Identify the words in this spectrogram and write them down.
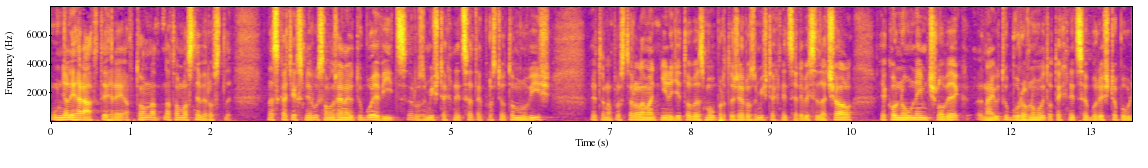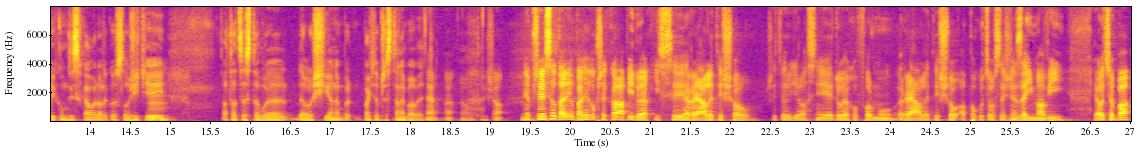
uměli hrát ty hry a v tom, na, na tom vlastně vyrostli. Dneska těch směrů samozřejmě na YouTube je víc, rozumíš technice, tak prostě o tom mluvíš, je to naprosto relevantní, lidi to vezmou, protože rozumíš technice. Kdyby si začal jako no-name člověk na YouTube rovnou mluvit o technice, budeš to publikum získávat daleko složitěji Mm. A ta cesta bude delší a nebo, pak to přestane bavit. Jo, jo. Jo, takže. Jo. Mně přijde, že se tady pak jako překlápí do jakýsi reality show, že ty lidi vlastně jedou jako formu reality show a pokud jsou strašně zajímaví, jo, třeba,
